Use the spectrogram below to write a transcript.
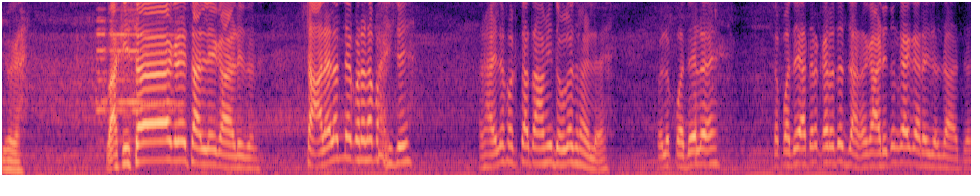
हे बघा. बाकी सगळे चालले गाडीतून. चालायलाच नाही कोणाला पाहिजे. राहिलं फक्त आता आम्ही दोघंच राहिलो आहे पहिलं पदेल आहे तर पदयात्रा करतच जाणार. गाडीतून काय करायचं? जायचं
